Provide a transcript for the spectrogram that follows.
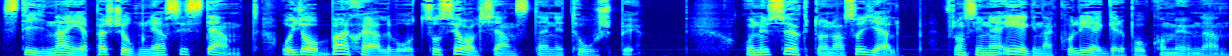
Stina är personlig assistent och jobbar själv åt socialtjänsten i Torsby. Och nu sökte hon alltså hjälp från sina egna kollegor på kommunen.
